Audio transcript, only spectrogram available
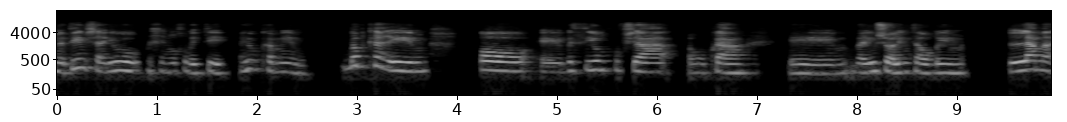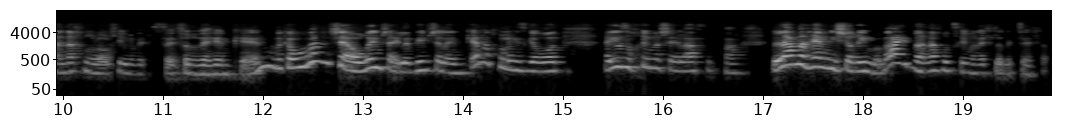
הילדים שהיו בחינוך ביתי היו קמים בבקרים או אה, בסיום חופשה ארוכה אה, והיו שואלים את ההורים למה אנחנו לא הולכים לבית הספר והם כן, וכמובן שההורים שהילדים שלהם כן הלכו למסגרות היו זוכים לשאלה הפוכה, למה הם נשארים בבית ואנחנו צריכים ללכת לבית ספר?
